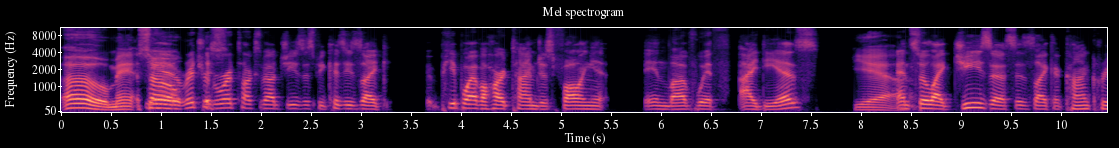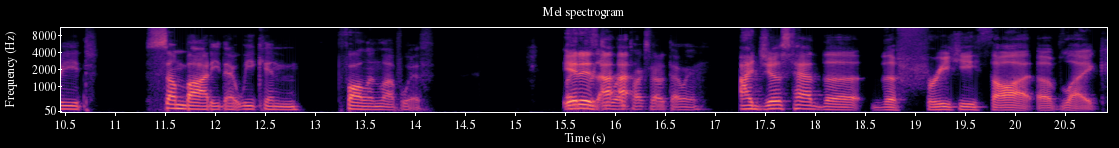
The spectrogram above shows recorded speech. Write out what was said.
Oh man. So yeah, Richard Rohr talks about Jesus because he's like people have a hard time just falling in, in love with ideas. Yeah. And so like Jesus is like a concrete somebody that we can fall in love with. Like it is. I, I, talks about it that way. I just had the the freaky thought of like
